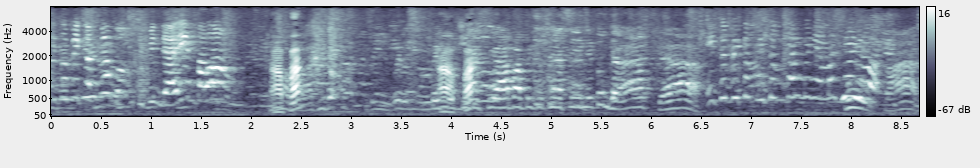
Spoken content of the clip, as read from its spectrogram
Itu. Pikirnya mau dipindahin tolong. Apa? Apa? Siapa pikirnya sini tuh enggak ada. Itu pikir itu kan punya Mas Yoyo. Bukan.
